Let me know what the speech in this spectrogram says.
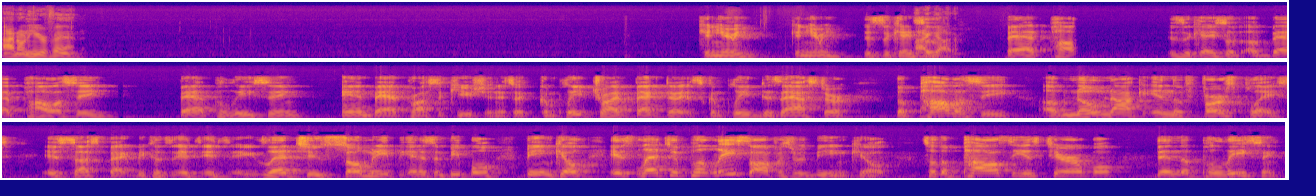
I don't hear Van. Can you hear me? Can you hear me? This is a case I of bad policy. This is a case of, of bad policy, bad policing, and bad prosecution. It's a complete trifecta. It's a complete disaster. The policy of no knock in the first place is suspect because it, it's it led to so many innocent people being killed. It's led to police officers being killed. So the policy is terrible. Then the policing.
